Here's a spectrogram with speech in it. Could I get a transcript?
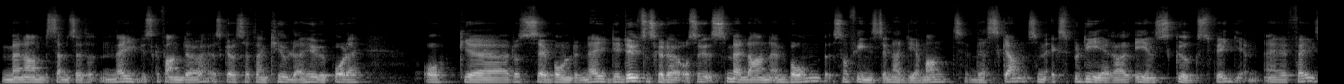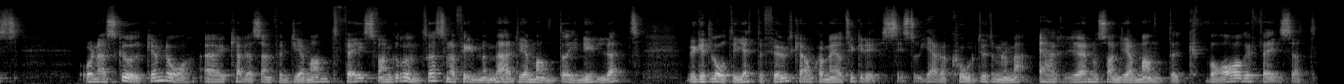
Men han bestämmer sig för att nej, du ska fan dö. Jag ska sätta en kula i huvudet på dig. Och eh, då säger Bond nej, det är du som ska dö. Och så smäller han en bomb som finns i den här diamantväskan som exploderar i en skurks fig- eh, face. Och den här skurken då eh, kallas sen för Diamantface, för han går runt resten av filmen med diamanter i nyllet. Vilket låter jättefult kanske, men jag tycker det ser så jävla coolt ut med de här ärren och så har han diamanter kvar i facet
